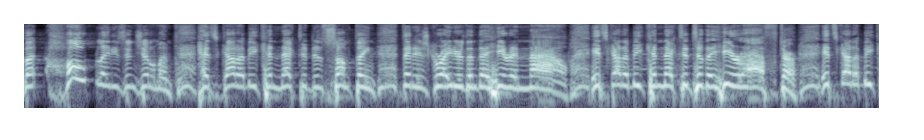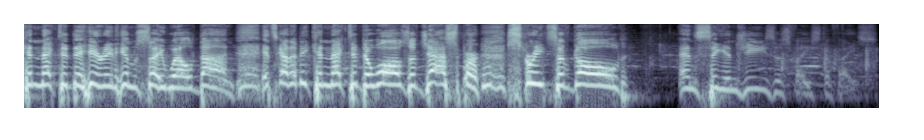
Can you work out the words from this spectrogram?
But hope, ladies and gentlemen, has got to be connected to something that is greater than the here and now. It's got to be connected to the hereafter. It's got to be connected to hearing him say, Well done. It's got to be connected to walls of jasper, streets of gold, and seeing Jesus face to face.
